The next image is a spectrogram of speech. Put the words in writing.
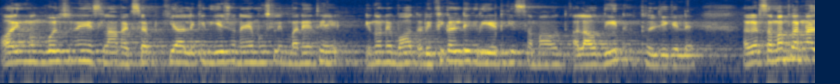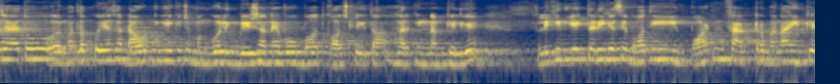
और इन मंगोल्स ने इस्लाम एक्सेप्ट किया, लेकिन ये जो नए मुस्लिम बने थे, इन्होंने बहुत डिफ़िकल्टी क्रिएट की समाउद, अलाउद्दीन खलजी के लिए। अगर समअप करना चाहे तो मतलब कोई ऐसा डाउट नहीं है कि जो मंगोल इन्वेजन है, वो बहुत कॉस्टली था हर किंगडम के लिए। लेकिन ये एक तरीके से बहुत ही इंपॉर्टेंट फैक्टर बना इनके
